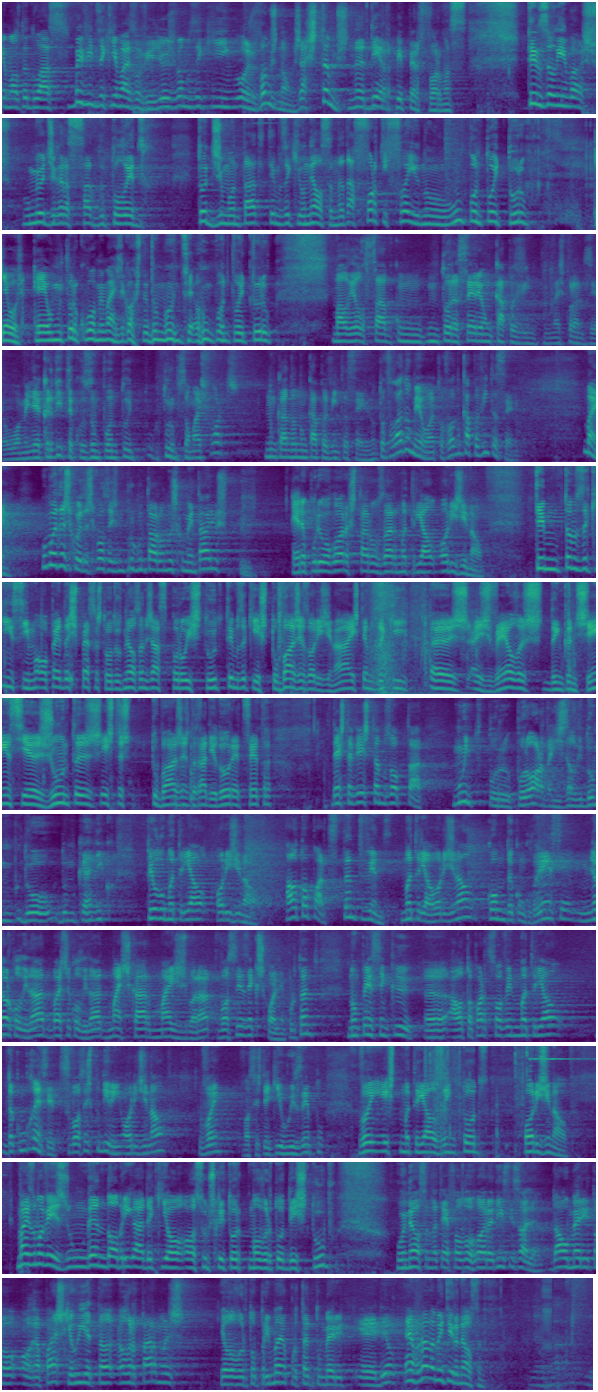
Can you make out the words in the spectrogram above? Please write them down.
é que é, malta do aço? Bem-vindos aqui a mais um vídeo. Hoje vamos aqui, hoje vamos não, já estamos na DRP Performance. Temos ali embaixo o meu desgraçado do Toledo, todo desmontado. Temos aqui o Nelson a dar forte e feio no 1.8 turbo, que é, o, que é o motor que o homem mais gosta do mundo, é o 1.8 turbo. Mal ele sabe que um motor a sério é um K20, mas pronto, o homem acredita que os 1.8 turbo são mais fortes, nunca andam num K20 a sério. Não estou a falar do meu, estou a falar de um K20 a sério. Bem, uma das coisas que vocês me perguntaram nos comentários era por eu agora estar a usar material original. Tem, estamos aqui em cima, ao pé das peças todas, o Nelson já separou isto tudo, temos aqui as tubagens originais, temos aqui as, as velas de incandescência, juntas, estas tubagens de radiador, etc. Desta vez estamos a optar muito por, por ordens ali do, do, do mecânico pelo material original. A Autoparts tanto vende material original como da concorrência, melhor qualidade, baixa qualidade, mais caro, mais barato, vocês é que escolhem. Portanto, não pensem que uh, a Autoparts só vende material da concorrência. Se vocês pedirem original, vem, vocês têm aqui o exemplo, vem este materialzinho todo original. Mais uma vez, um grande obrigado aqui ao, ao subscritor que me alertou deste tubo. O Nelson até falou agora disso disse, olha, dá o mérito ao, ao rapaz que eu ia alertar, mas ele alertou primeiro, portanto o mérito é dele. É verdade ou mentira, Nelson?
